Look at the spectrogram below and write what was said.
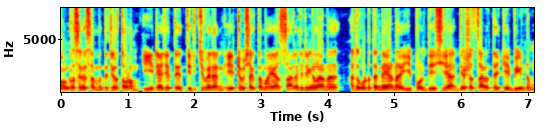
കോൺഗ്രസിനെ സംബന്ധിച്ചിടത്തോളം ഈ രാജ്യത്ത് തിരിച്ചുവരാൻ ഏറ്റവും ശക്തമായ സാഹചര്യങ്ങളാണ്. അതുകൊണ്ട് തന്നെയാണ് ഇപ്പോൾ ദേശീയ അധ്യക്ഷ സ്ഥാനത്തേക്ക് വീണ്ടും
